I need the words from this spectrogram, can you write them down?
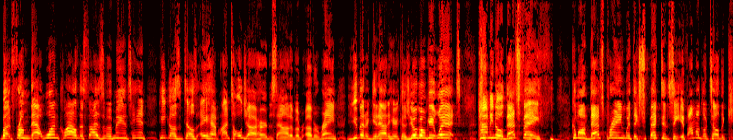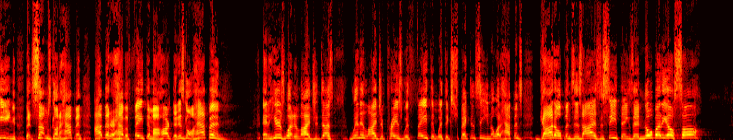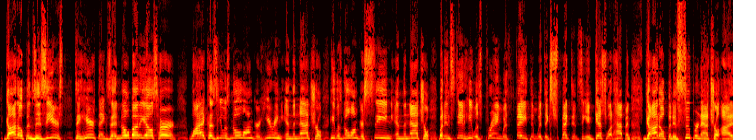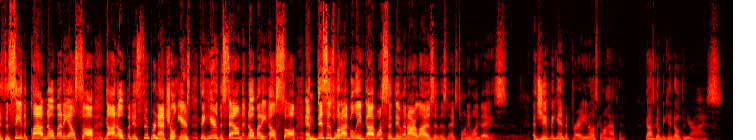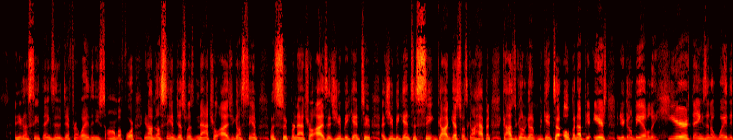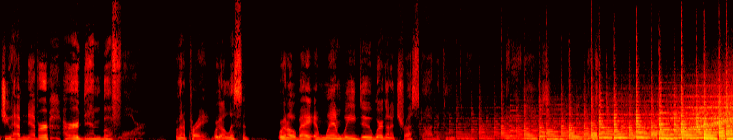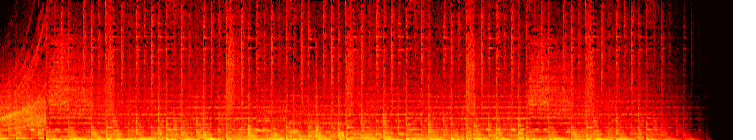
But from that one cloud the size of a man's hand, he goes and tells Ahab, I told you I heard the sound of a, of a rain. You better get out of here because you're going to get wet. How many know that's faith? Come on, that's praying with expectancy. If I'm going to go tell the king that something's going to happen, I better have a faith in my heart that it's going to happen. And here's what Elijah does when Elijah prays with faith and with expectancy, you know what happens? God opens his eyes to see things that nobody else saw. God opens his ears to hear things that nobody else heard. Why? Because he was no longer hearing in the natural. He was no longer seeing in the natural, but instead he was praying with faith and with expectancy. And guess what happened? God opened his supernatural eyes to see the cloud nobody else saw. God opened his supernatural ears to hear the sound that nobody else saw. And this is what I believe God wants to do in our lives in this next 21 days. As you begin to pray, you know what's going to happen? God's going to begin to open your eyes and you're going to see things in a different way than you saw them before. You're not going to see them just with natural eyes. You're going to see them with supernatural eyes. As you begin to, as you begin to seek God, guess what's going to happen? God's going to begin to open up your ears, and you're going to be able to hear things in a way that you have never heard them before. We're going to pray. We're going to listen. We're going to obey. And when we do, we're going to trust God to come through.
